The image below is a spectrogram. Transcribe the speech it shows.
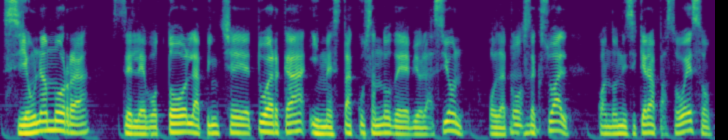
si a una morra se le botó la pinche tuerca y me está acusando de violación o de acoso sexual cuando ni siquiera pasó eso?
